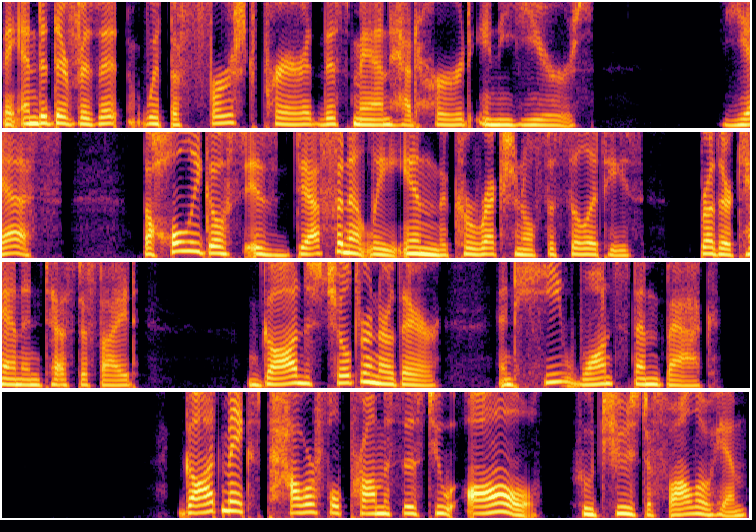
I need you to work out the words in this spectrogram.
They ended their visit with the first prayer this man had heard in years. Yes, the Holy Ghost is definitely in the correctional facilities, Brother Cannon testified. God's children are there, and He wants them back. God makes powerful promises to all who choose to follow Him,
